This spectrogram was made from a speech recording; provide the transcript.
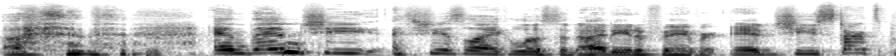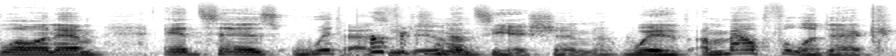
Uh, and then she she's like, listen, I need a favor, and she starts blowing him and says, with As perfect enunciation, with a mouthful of dick,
